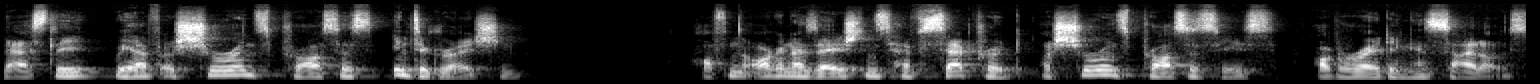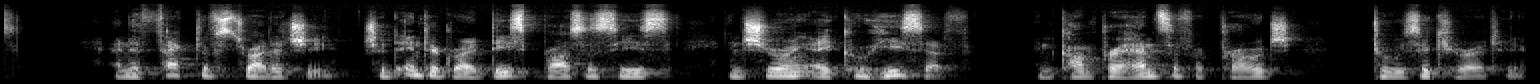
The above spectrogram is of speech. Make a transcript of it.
Lastly, we have assurance process integration. Often organizations have separate assurance processes operating in silos. An effective strategy should integrate these processes, ensuring a cohesive and comprehensive approach to security.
